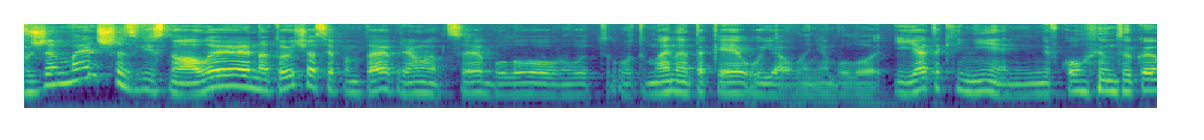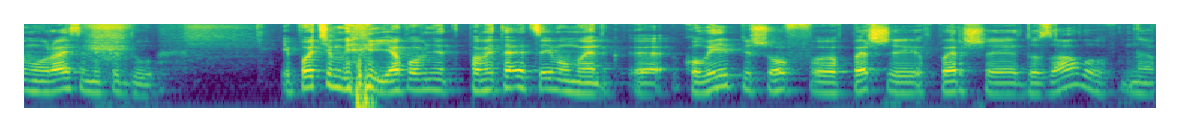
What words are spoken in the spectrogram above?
вже менше, звісно, але на той час я пам'ятаю, прямо це було. От, от у мене таке уявлення було. І я такий, ні, ні в кого в такому разі не піду. І потім я пам'ятаю цей момент, е, коли я пішов е, вперше, вперше до залу в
